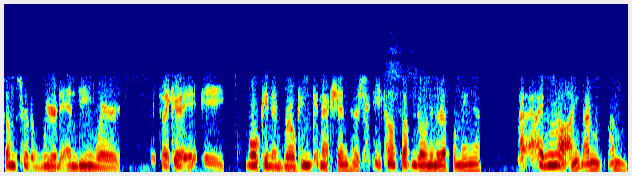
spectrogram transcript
some sort of weird ending where it's like a, a woken and broken connection or you know something going into WrestleMania. I, I don't know. I'm I'm I'm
